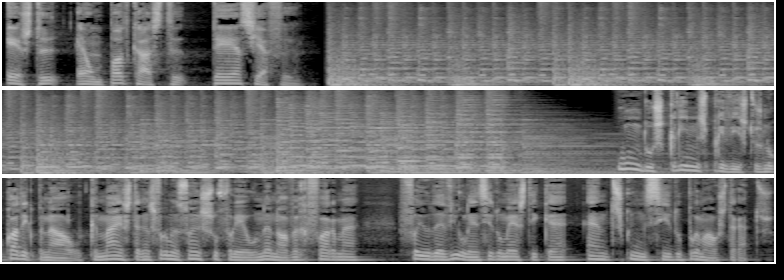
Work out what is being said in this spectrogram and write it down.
Este é um podcast TSF. Um dos crimes previstos no Código Penal que mais transformações sofreu na nova reforma foi o da violência doméstica, antes conhecido por maus tratos.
